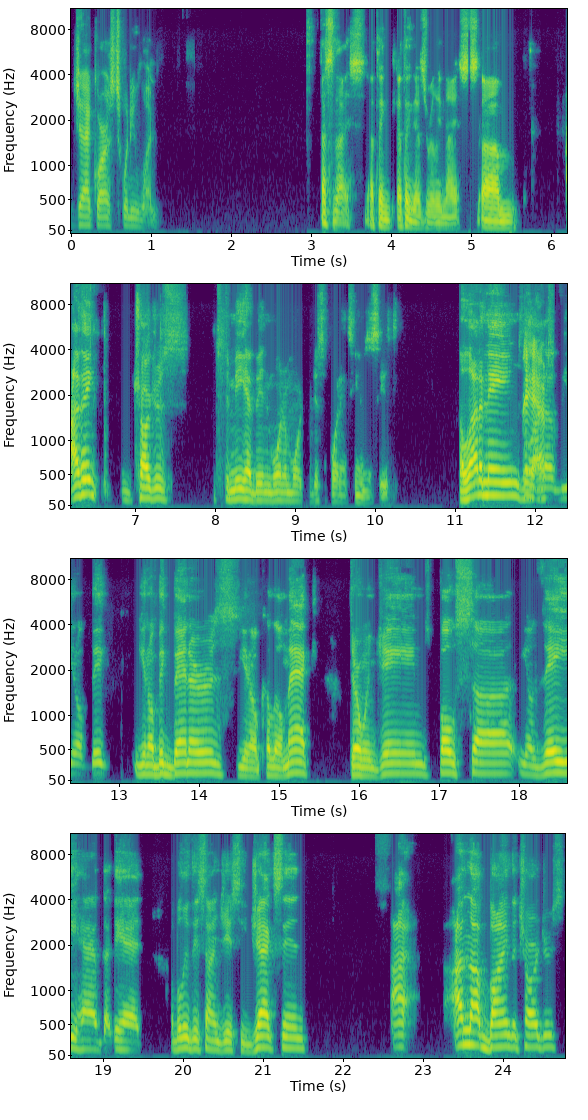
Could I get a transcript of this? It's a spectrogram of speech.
Jaguars twenty one. That's nice. I think I think that's really nice. Um, I think Chargers to me have been one of the more disappointing teams this season. A lot of names, they a have. lot of you know big you know big banners. You know Khalil Mack. Derwin James, Bosa. You know, they have they had, I believe they signed J.C. Jackson. I I'm not buying the Chargers.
